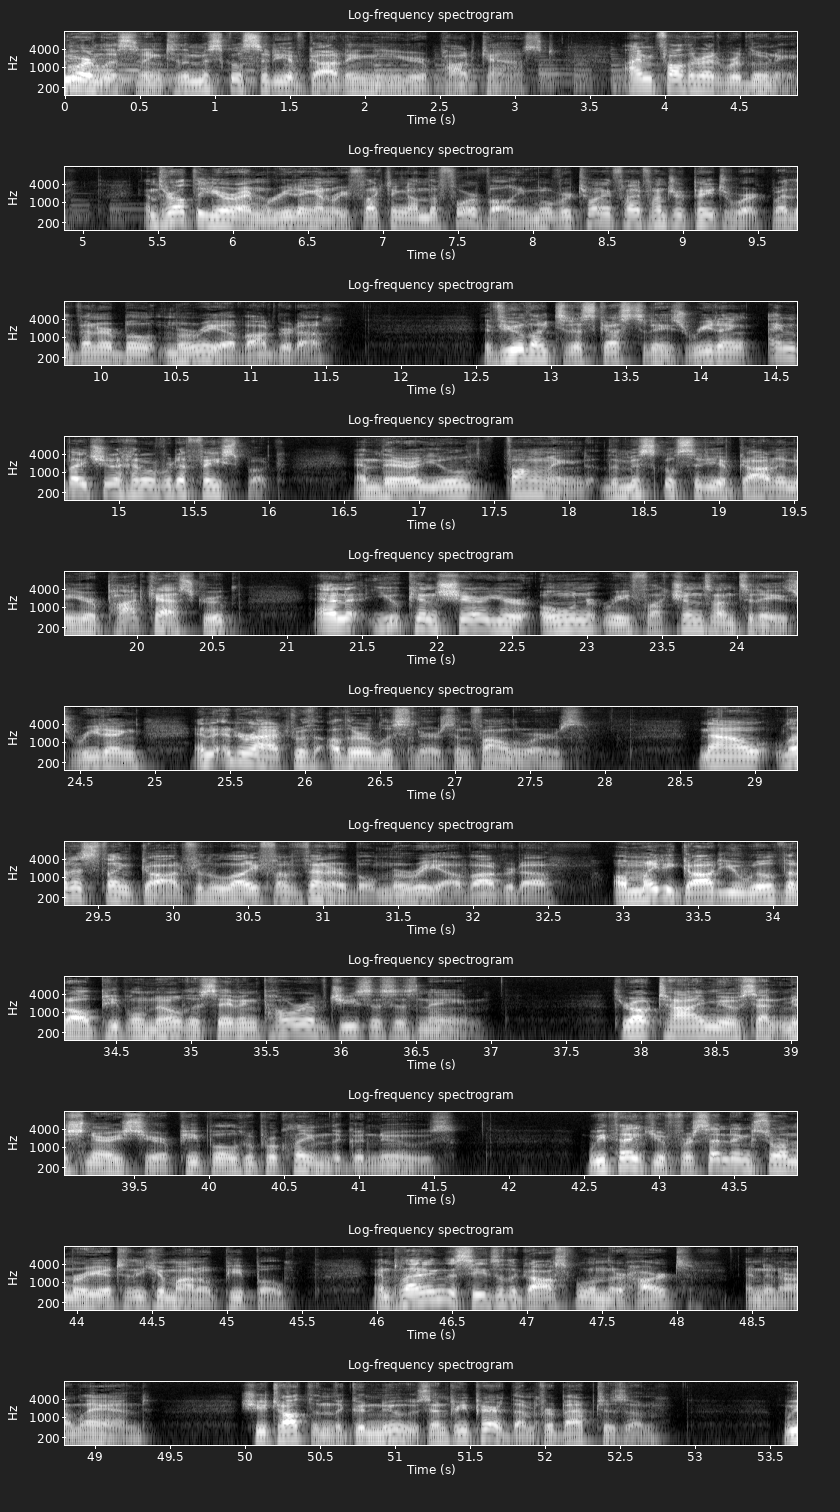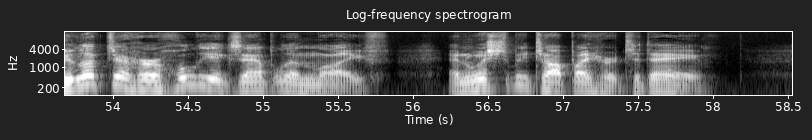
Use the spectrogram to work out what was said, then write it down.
You are listening to the Mystical City of God in a Year podcast. I'm Father Edward Looney, and throughout the year I'm reading and reflecting on the four volume, over 2,500 page work by the Venerable Maria of Agreda. If you would like to discuss today's reading, I invite you to head over to Facebook, and there you'll find the Mystical City of God in a Year podcast group, and you can share your own reflections on today's reading and interact with other listeners and followers. Now, let us thank God for the life of Venerable Maria of Agreda. Almighty God, you will that all people know the saving power of Jesus' name. Throughout time, you have sent missionaries to your people who proclaim the good news. We thank you for sending Sor Maria to the Jumano people and planting the seeds of the gospel in their heart and in our land. She taught them the good news and prepared them for baptism. We look to her holy example in life and wish to be taught by her today.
